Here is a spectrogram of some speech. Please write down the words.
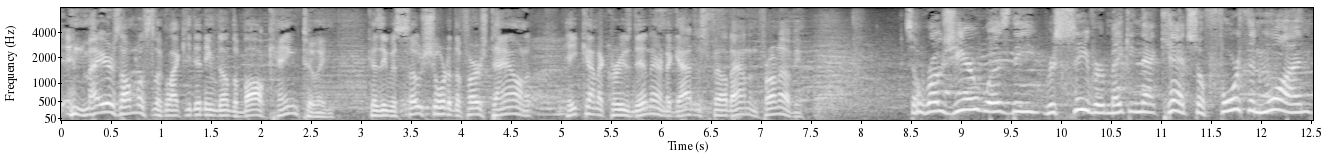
And Mayers almost looked like he didn't even know the ball came to him because he was so short of the first down. He kind of cruised in there, and the guy just fell down in front of him. So Rozier was the receiver making that catch. So fourth and one.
